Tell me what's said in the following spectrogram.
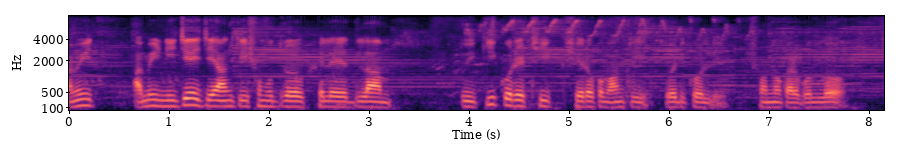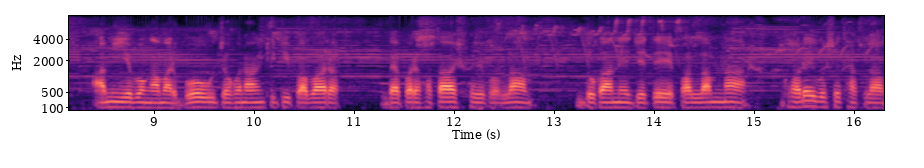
আমি আমি নিজেই যে আংটি সমুদ্র ফেলে দিলাম, তুই কি করে ঠিক সেরকম আংটি তৈরি করলি? স্বর্ণকার বলল, আমি এবং আমার বউ যখন আংটিটি পাবার ব্যাপারে হতাশ হয়ে পড়লাম, দোকানে যেতে পারলাম না, ঘরেই বসে থাকলাম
